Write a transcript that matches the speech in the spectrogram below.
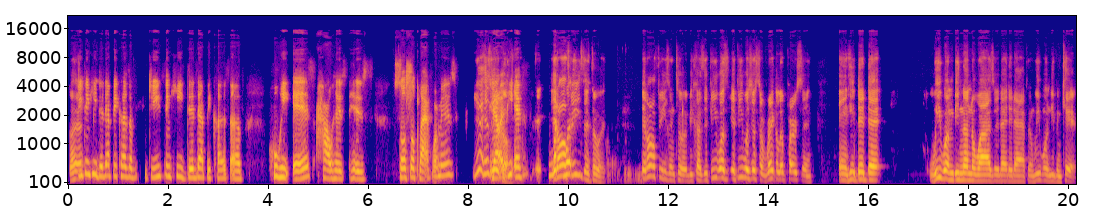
go Do you think he did that because of? Do you think he did that because of who he is, how his his social platform is? Yeah, his Now, ego. if he if it, it all what- feeds into it. It all feeds into it because if he was if he was just a regular person and he did that, we wouldn't be none the wiser that it happened. We wouldn't even care.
